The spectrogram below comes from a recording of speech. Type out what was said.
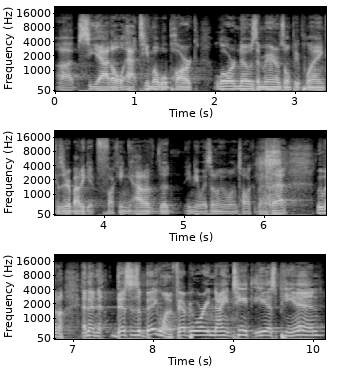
Uh, Seattle at T-Mobile Park. Lord knows the Mariners won't be playing because they're about to get fucking out of the. Anyways, I don't even want to talk about that. Moving on, and then this is a big one. February nineteenth, ESPN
